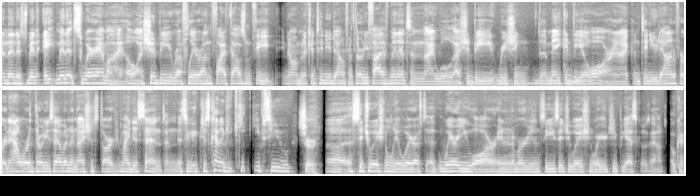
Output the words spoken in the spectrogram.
and then it's been eight minutes. Where am I? Oh, I should be roughly around 5,000 feet. You know, I'm going to continue down for 35 minutes, and I will. I should be reaching the Macon VOR, and I continue down for an hour and 37, and I should start my descent. And it's, it just kind of keeps you Sure. uh, situationally aware of where you are in an emergency situation where your GPS goes out. Okay.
